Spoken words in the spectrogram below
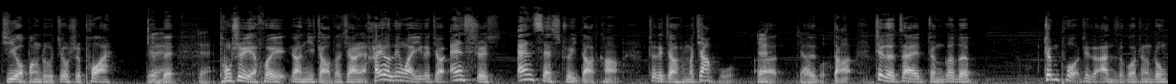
极有帮助，就是破案。对不对？对，同时也会让你找到家人。还有另外一个叫 ancestry ancestry.com，这个叫什么家谱？呃，家谱。当这个在整个的侦破这个案子的过程中，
